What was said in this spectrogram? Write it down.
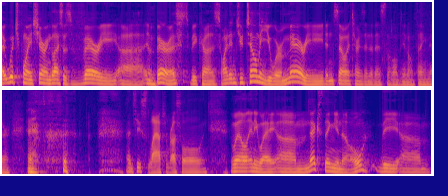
At which point, Sharon Gless is very uh, embarrassed because why didn't you tell me you were married? And so it turns into this little, you know, thing there, and and she slaps Russell. Well, anyway, um, next thing you know, the um,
